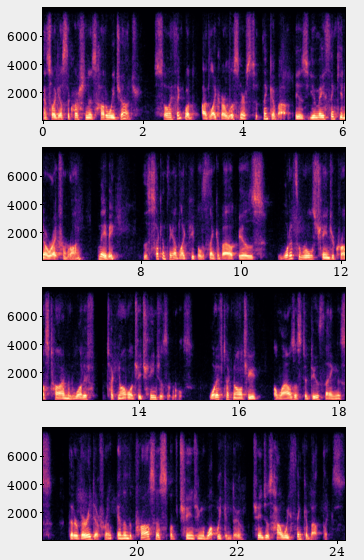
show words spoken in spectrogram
And so I guess the question is how do we judge? So I think what I'd like our listeners to think about is you may think you know right from wrong, maybe. The second thing I'd like people to think about is what if the rules change across time and what if technology changes the rules? What if technology allows us to do things that are very different. And in the process of changing what we can do, changes how we think about things.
